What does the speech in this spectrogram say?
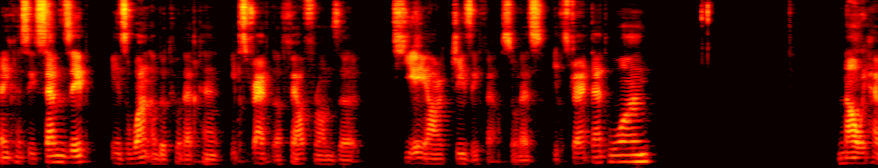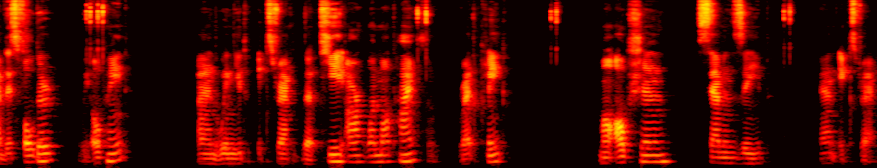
and you can see 7-zip is one of the tools that can extract a file from the targz file. So let's extract that one. Now we have this folder, we open it, and we need to extract the tar one more time. So right click, more option, 7-zip, and extract.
